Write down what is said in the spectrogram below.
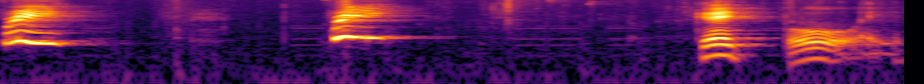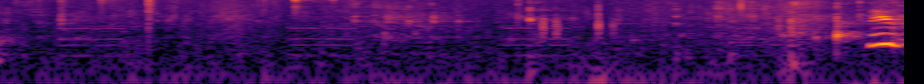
Free. Free. Good boy. Here.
